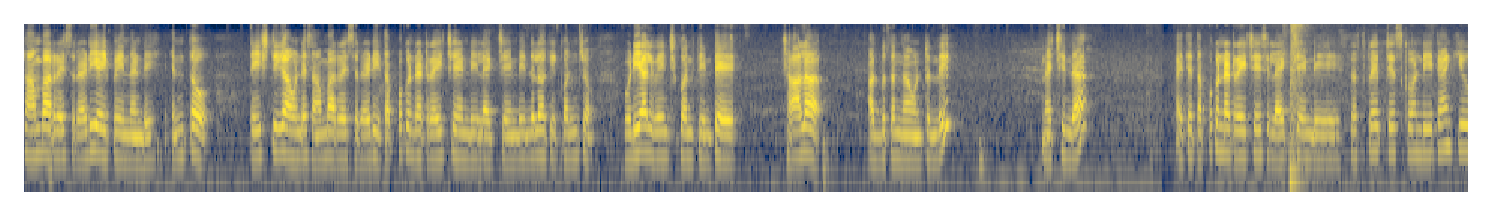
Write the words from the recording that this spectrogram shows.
సాంబార్ రైస్ రెడీ అయిపోయిందండి. ఎంతో టేస్టీగా ఉండే సాంబార్ రైస్ రెడీ. తప్పకుండా ట్రై చేయండి లైక్ చేయండి. ఇందులోకి కొంచెం వడియాలు వేయించుకొని తింటే చాలా అద్భుతంగా ఉంటుంది. నచ్చిందా? అయితే తప్పకుండా ట్రై చేసి లైక్ చేయండి సబ్స్క్రైబ్ చేసుకోండి. థ్యాంక్ యూ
